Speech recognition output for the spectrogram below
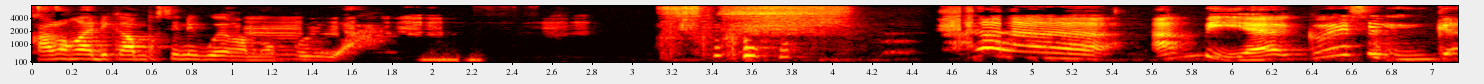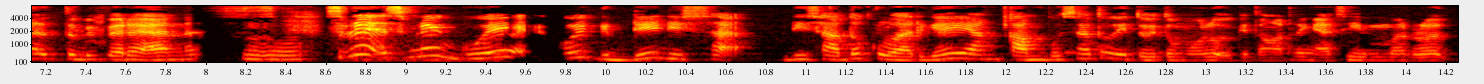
kalau nggak di kampus ini gue nggak mau kuliah Hah, ambi ya. Gue sih enggak to be very honest. Mm. Sebenarnya sebenarnya gue gue gede di sa- di satu keluarga yang kampusnya tuh itu itu mulu gitu ngerti gak sih? Menurut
